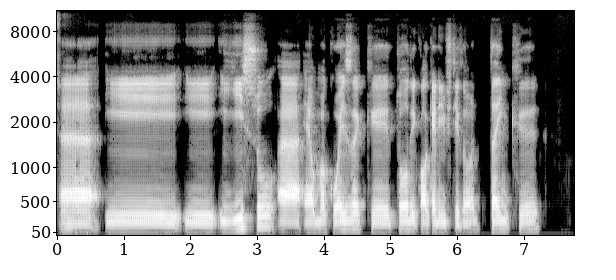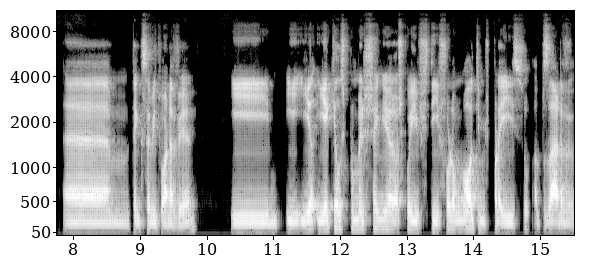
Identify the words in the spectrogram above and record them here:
Uh, e, e, e, isso uh, é uma coisa que todo e qualquer investidor tem que, uh, tem que se habituar a ver. E, e, aqueles primeiros 100 euros que eu investi foram ótimos para isso, apesar de.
